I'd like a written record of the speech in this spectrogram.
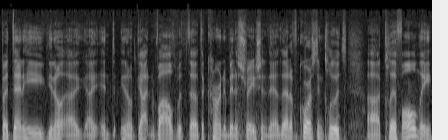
But then he, you know, uh, uh, in, you know, got involved with the current administration there. That, of course, includes uh, Cliff Olney,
